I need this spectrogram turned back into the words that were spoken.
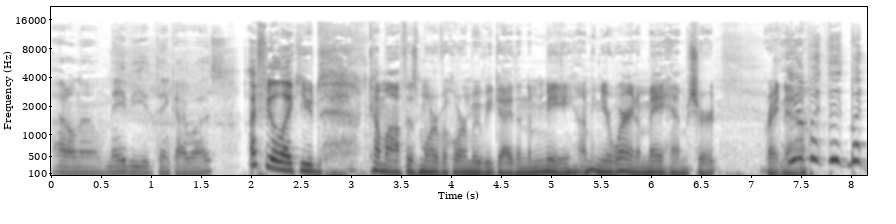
I don't know. Maybe you'd think I was. I feel like you'd come off as more of a horror movie guy than me. I mean, you're wearing a mayhem shirt right now. Yeah, but th- but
